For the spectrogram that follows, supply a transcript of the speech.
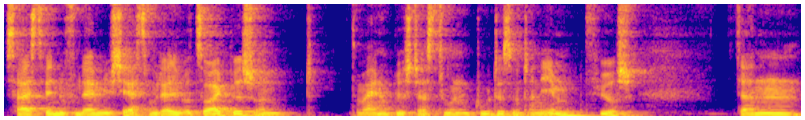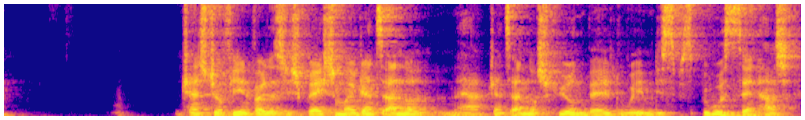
Das heißt, wenn du von deinem Geschäftsmodell überzeugt bist und der Meinung bist, dass du ein gutes Unternehmen führst, dann kannst du auf jeden Fall das Gespräch schon mal ganz, anders, ja, ganz anders führen, weil du eben dieses Bewusstsein hast,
